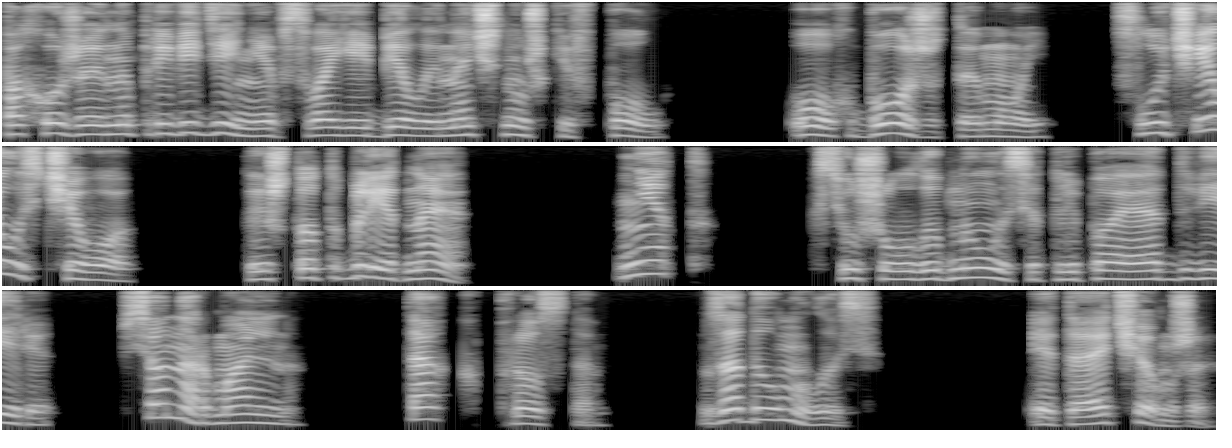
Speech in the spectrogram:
похожая на привидение в своей белой ночнушке в пол. «Ох, боже ты мой! Случилось чего? Ты что-то бледная». «Нет», — Ксюша улыбнулась, отлипая от двери. «Все нормально. Так просто. Задумалась». «Это о чем же?»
